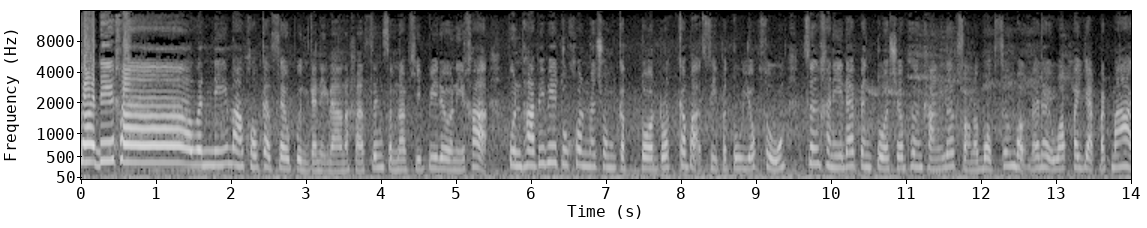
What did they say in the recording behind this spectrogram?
สวัสดีค่ะ วันนี้มาพบกับเซลล์ปุ่นกันอีกแล้วนะคะ ซึ่งสำหรับคลิปวิดีโอนี้ค่ะ ปุ่นพาพี่ๆทุกคนมาชมกับตัวรถกระบะ 4 ประตูยกสูง ซึ่งคันนี้ได้เป็นตัวเชื้อเพลิงทางเลือก 2 ระบบ ซึ่งบอกได้เลยว่าประหยัดมาก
